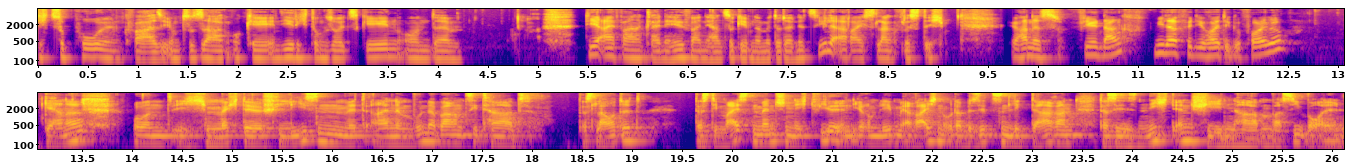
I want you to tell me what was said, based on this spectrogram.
dich zu polen quasi, um zu sagen, okay, in die Richtung soll es gehen und ähm, dir einfach eine kleine Hilfe an die Hand zu geben, damit du deine Ziele erreichst langfristig. Johannes, vielen Dank wieder für die heutige Folge. Gerne. Und ich möchte schließen mit einem wunderbaren Zitat. Das lautet, dass die meisten Menschen nicht viel in ihrem Leben erreichen oder besitzen, liegt daran, dass sie nicht entschieden haben, was sie wollen.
